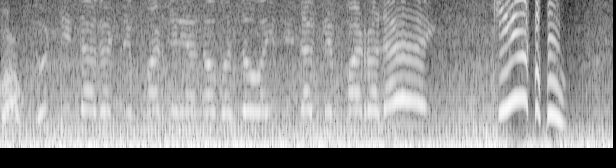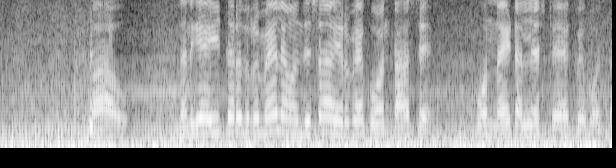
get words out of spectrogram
ವಾವ್. ದುಡ್ಡಿದ್ದಾಗ ಟ್ರಿಪ್ ಮಾಡ್ತೀನಿ ಅನ್ನೋ ಬದಲು ವಯಸ್ಸಿದ್ದಾಗ ಟ್ರಿಪ್ ಮಾಡ್ರಲೇ. ವಾವ್ ನನಗೆ ಈ ಥರದ್ರ ಮೇಲೆ ಒಂದು ದಿವಸ ಇರಬೇಕು ಅಂತ ಆಸೆ ಒಂದು ನೈಟ್ ಅಲ್ಲೇ ಸ್ಟೇ ಆಗಬೇಕು ಅಂತ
